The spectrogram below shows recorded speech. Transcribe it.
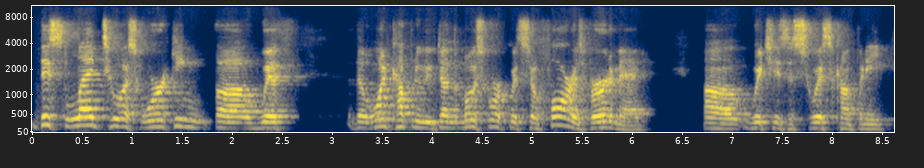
this led to us working uh, with the one company we've done the most work with so far is VirtaMed, uh, which is a Swiss company,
